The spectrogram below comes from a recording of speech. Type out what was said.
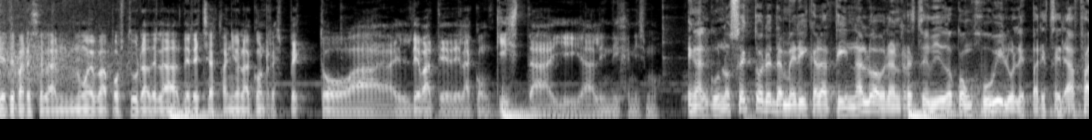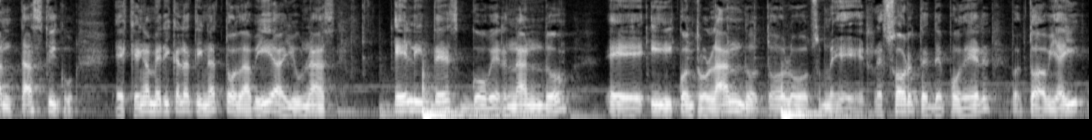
¿Qué te parece la nueva postura de la derecha española con respecto al debate de la conquista y al indigenismo? En algunos sectores de América Latina lo habrán recibido con júbilo, les parecerá fantástico. Es que en América Latina todavía hay unas élites gobernando eh, y controlando todos los eh, resortes de poder, todavía hay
